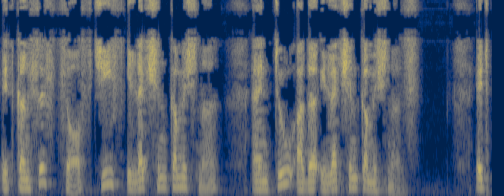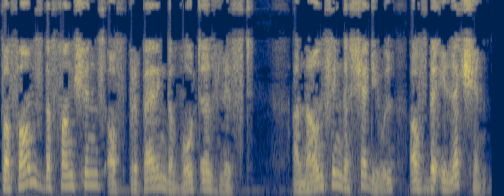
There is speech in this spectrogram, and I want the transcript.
It consists of Chief Election Commissioner and two other election commissioners. It performs the functions of preparing the voters list, announcing the schedule of the election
